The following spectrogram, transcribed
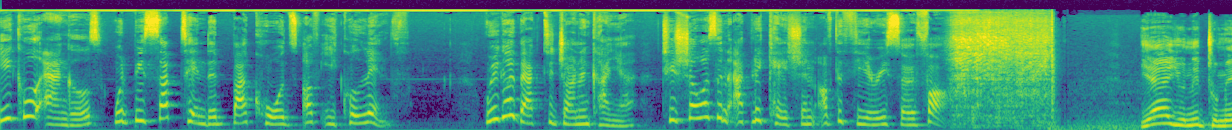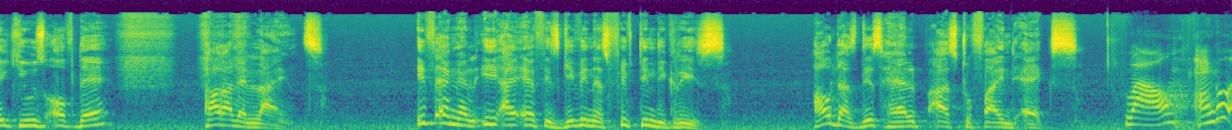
Equal angles would be subtended by chords of equal length. We go back to John and Kanya to show us an application of the theory so far. Here you need to make use of the parallel lines. If angle EIF is given as 15 degrees, how does this help us to find x? Well, angle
